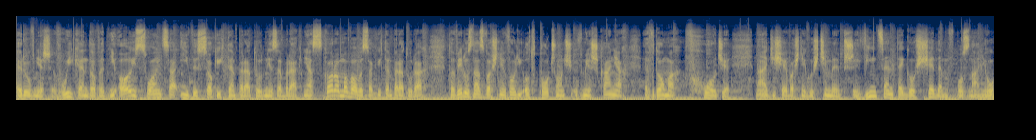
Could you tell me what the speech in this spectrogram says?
również w weekendowe dni. Oj, słońca i wysokich temperatur nie zabraknie. A skoro mowa o wysokich temperaturach, to wielu z nas właśnie woli odpocząć w mieszkaniach, w domach, w chłodzie. No a dzisiaj właśnie gościmy przy Wincentego 7 w Poznaniu.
